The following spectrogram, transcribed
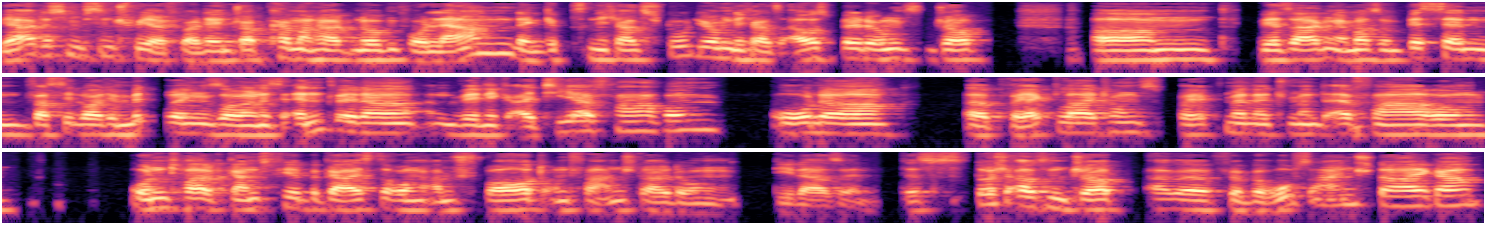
Ja, das ist ein bisschen schwierig, weil den Job kann man halt nirgendwo lernen. Den gibt es nicht als Studium, nicht als Ausbildungsjob. Ähm, wir sagen immer so ein bisschen, was die Leute mitbringen sollen, ist entweder ein wenig IT-Erfahrung oder äh, Projektleitungs-, Projektmanagement-Erfahrung und halt ganz viel Begeisterung am Sport und Veranstaltungen, die da sind. Das ist durchaus ein Job äh, für Berufseinsteiger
